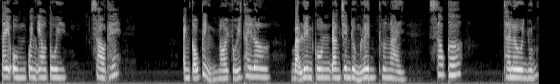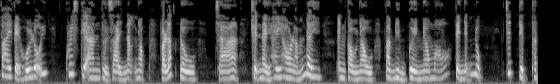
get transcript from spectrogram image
tay ôm quanh eo tôi. "Sao thế?" Anh cáu kỉnh nói với Taylor, "Bà Lincoln đang trên đường lên, thưa ngài." "Sao cơ?" Taylor nhún vai vẻ hối lỗi. Christian thở dài nặng nhọc và lắc đầu, "Chà, chuyện này hay ho lắm đây." Anh cầu nhàu và mỉm cười méo mó vẻ nhẫn nhục. chết tiệt thật,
